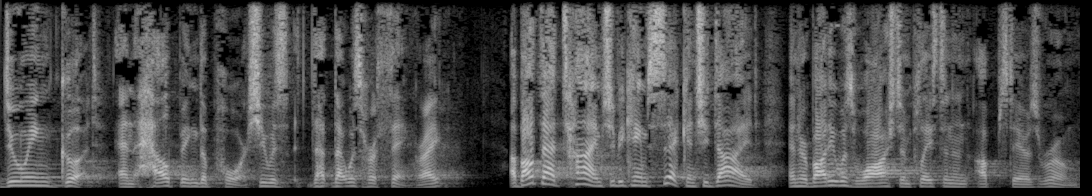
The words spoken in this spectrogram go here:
doing good and helping the poor. She was, that, that was her thing, right? About that time, she became sick and she died, and her body was washed and placed in an upstairs room.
